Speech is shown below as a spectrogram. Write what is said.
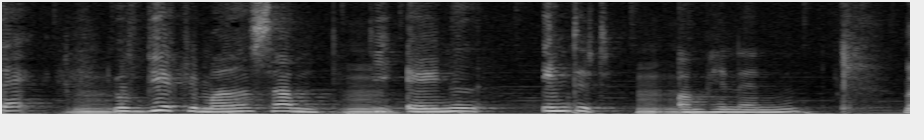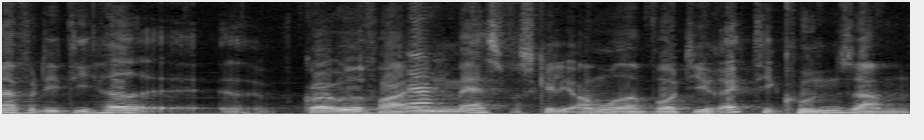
dag. Mm. De var virkelig meget sammen. Mm. De anede intet Mm. om hinanden. Nej, fordi de havde, øh, går ud fra, Ja. en masse forskellige områder, hvor de rigtig kunne sammen.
